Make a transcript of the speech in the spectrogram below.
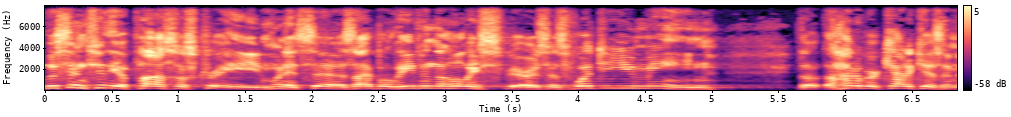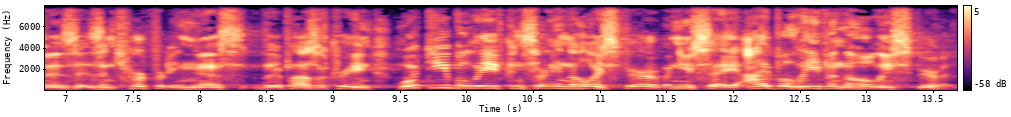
Listen to the Apostles' Creed when it says, I believe in the Holy Spirit. It says, What do you mean? The, the Heidelberg Catechism is, is interpreting this, the Apostles' Creed. What do you believe concerning the Holy Spirit when you say, I believe in the Holy Spirit?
